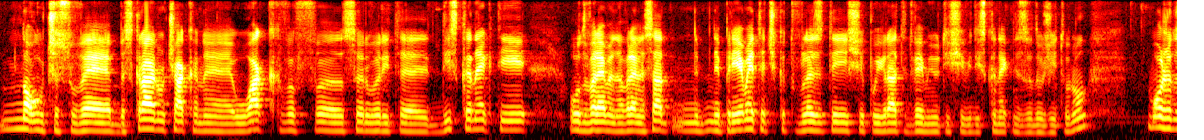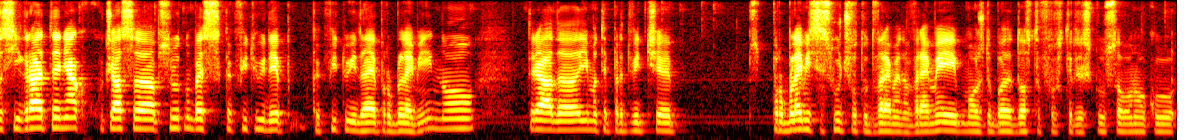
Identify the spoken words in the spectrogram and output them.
много часове, безкрайно чакане, лак в сървърите, дисконекти от време на време. Сега не, не приемете, че като влезете и ще поиграете 2 минути ще ви дисконектне задължително. Може да си играете няколко часа абсолютно без каквито и да е, каквито и да е проблеми, но трябва да имате предвид, че проблеми се случват от време на време и може да бъде доста фрустриращо, особено ако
